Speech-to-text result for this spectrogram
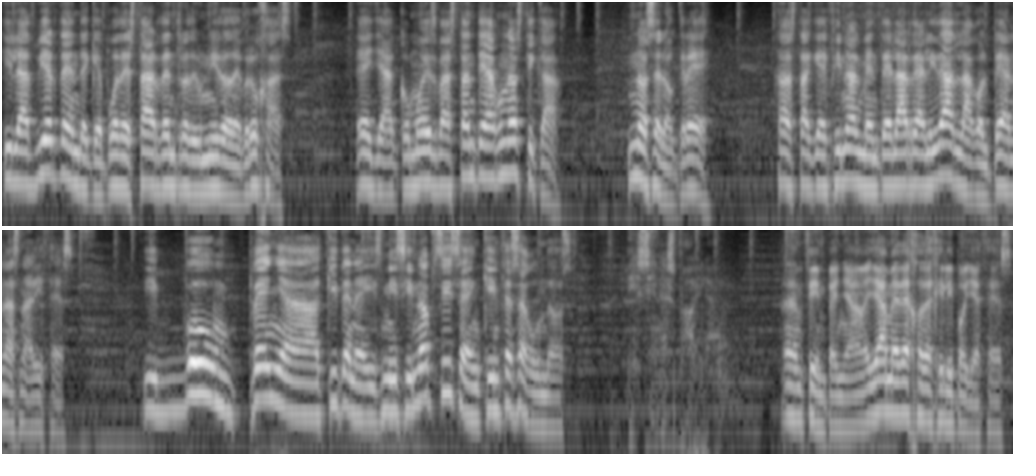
y le advierten de que puede estar dentro de un nido de brujas. Ella, como es bastante agnóstica, no se lo cree, hasta que finalmente la realidad la golpea en las narices. Y ¡boom! Peña, aquí tenéis mi sinopsis en 15 segundos. Y sin spoiler. En fin, Peña, ya me dejo de gilipolleces.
